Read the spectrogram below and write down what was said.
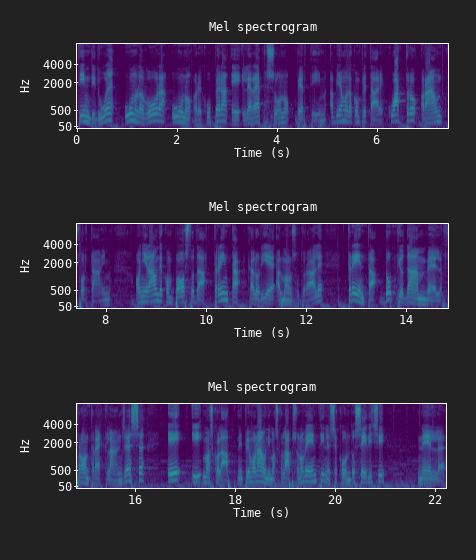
Team di due, uno lavora, uno recupera e le rep sono per team. Abbiamo da completare 4 round for time Ogni round è composto da 30 calorie al monostrutturale, 30 doppio dumbbell front rack lunges e i muscle up. Nel primo round i muscle up sono 20, nel secondo 16, nel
